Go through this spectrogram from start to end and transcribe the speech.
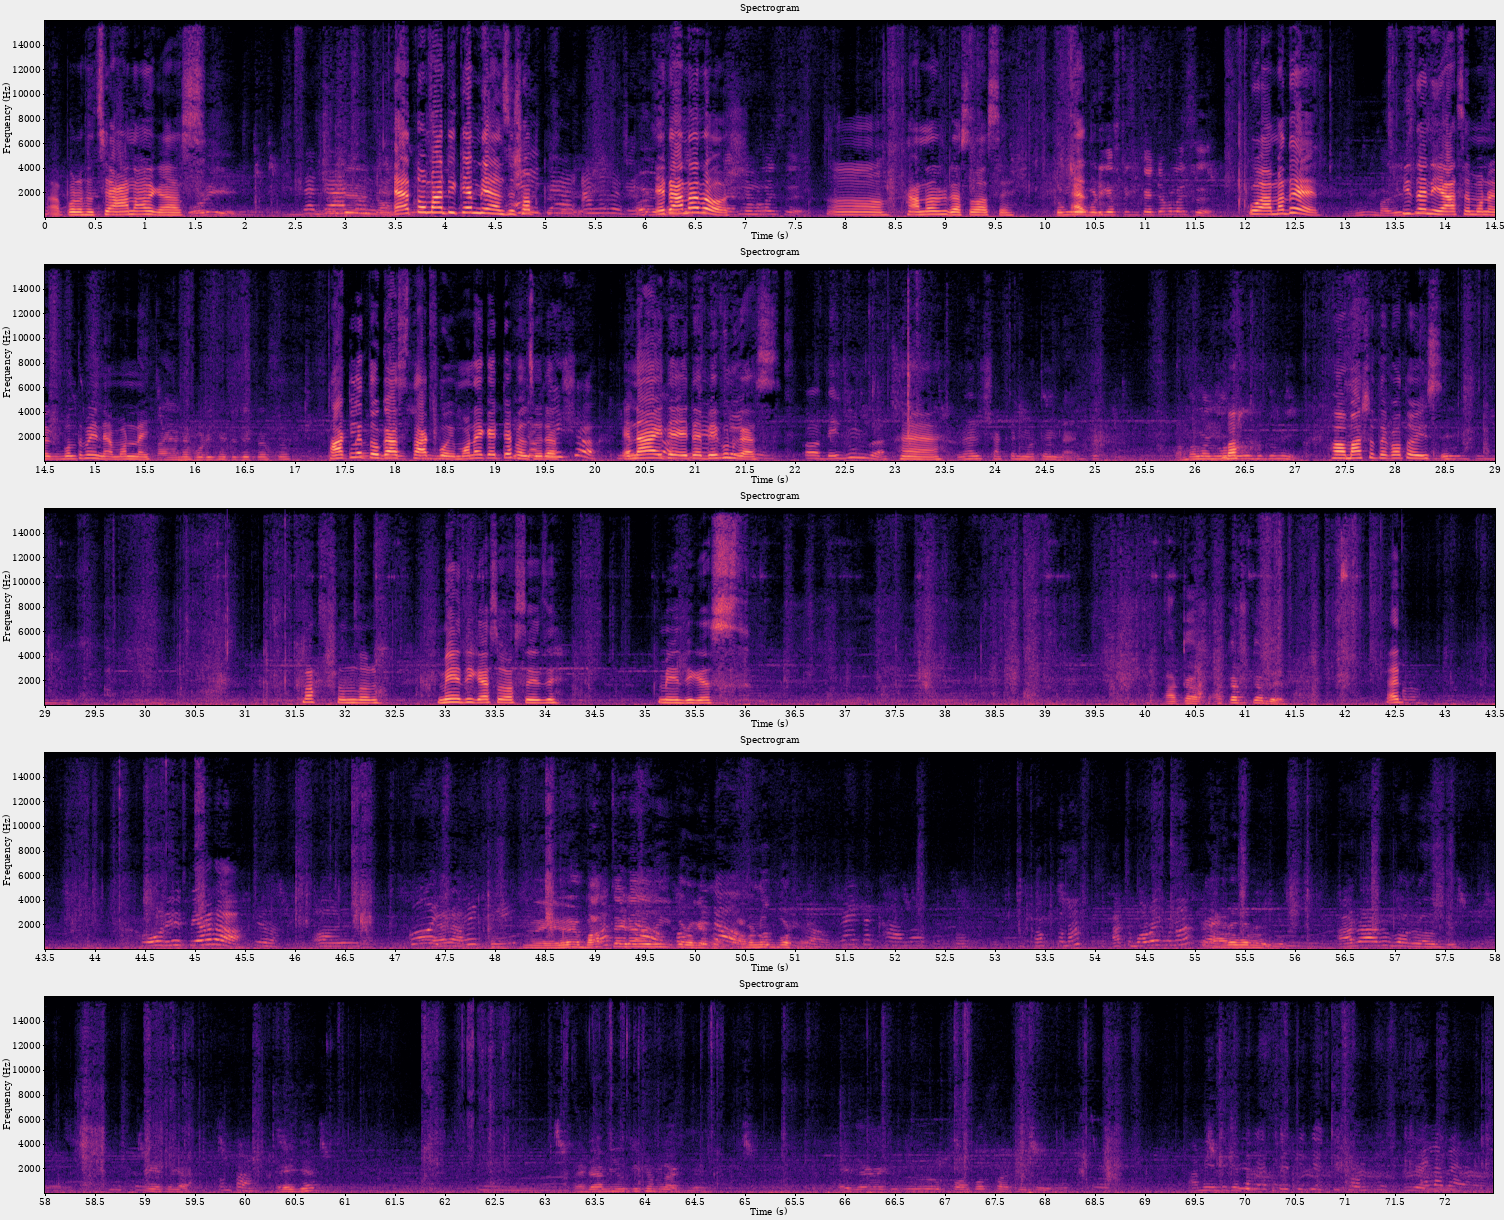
তারপরে হচ্ছে আনার গাছ। এত মাটি কেমনে আনছে? সব এটা আনারস? ও, আনারস গাছও আছে। আমাদের? কি জানি আছে মনে হয় বলতে পারি না মন নাই। তাই এনে বড়ি খেতে দেখতেছো থাকলে তো গাছ থাকবোই মনে হয় কেটে ফেলছো এটা। না এটা এটা বেগুন গাছ। ও বেগুন গাছ। হ্যাঁ। শাকের মতন। হ্যাঁ মার সাথে কথা হয়েছে? বাহ সুন্দর। মেহেদি গাছও আছে যে। মেহেদি গাছ। আকাশ আকাশ কাঁদে ওরে পেয়ারা? বাচ্চা এটা কি করো কেন? আবার লোক বসা। শক্ত না? আচ্ছা বড় হইব না? আরও বড় হইব আরও আরও বড় হবে এই যে এই যে। এটা নিউট্রিশন লাগবে। এই জায়গায় কিছু কম্পোস্ট সার দিতে হবে আমি এদিকে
